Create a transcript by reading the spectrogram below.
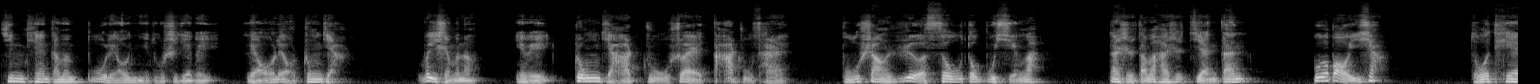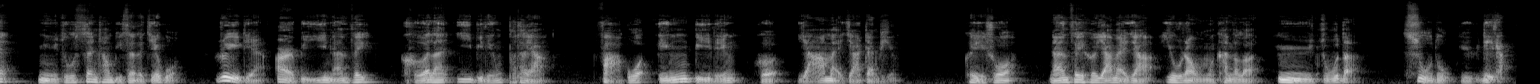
今天咱们不聊女足世界杯，聊聊中甲。为什么呢？因为中甲主帅打主裁，不上热搜都不行啊。但是咱们还是简单播报一下昨天女足三场比赛的结果：瑞典二比一南非，荷兰一比零葡萄牙，法国零比零和牙买加战平。可以说，南非和牙买加又让我们看到了女足的。速度与力量，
